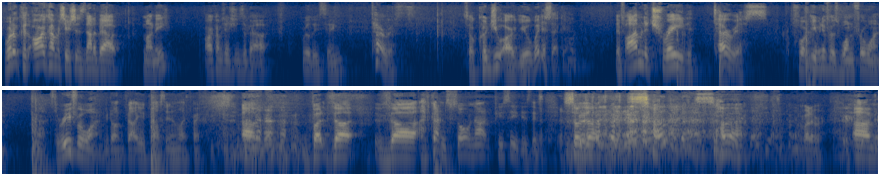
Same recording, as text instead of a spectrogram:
Because our conversation is not about money. Our conversation is about releasing terrorists. So could you argue? Wait a second. If I'm going to trade terrorists for even if it was one for one, three for one, we don't value Palestinian life, right? Um, but the the I've gotten so not PC these days. So the so, so, uh, whatever. Um,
